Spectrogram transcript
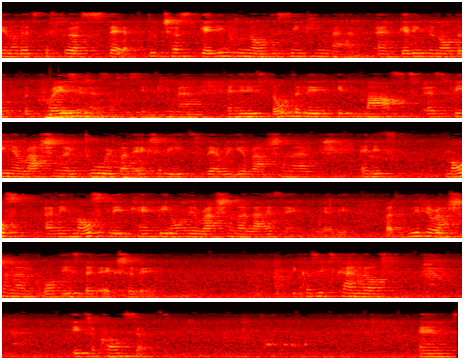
you know that's the first step to just getting to know the thinking man and getting to know the, the craziness of the thinking man. And it is totally it masks as being a rational tool, but actually it's very irrational, and it's most I mean mostly it can be only rationalizing really, but really rational. What is that actually? Because it's kind of it's a concept and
